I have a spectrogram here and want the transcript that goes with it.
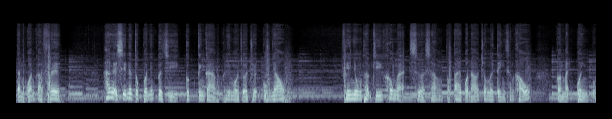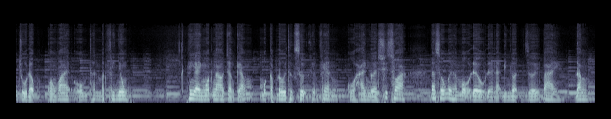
tại một quán cà phê. Hai nghệ sĩ liên tục có những cử chỉ cực tình cảm khi ngồi trò chuyện cùng nhau. Phi Nhung thậm chí không ngại sửa sang tóc tai quần áo cho người tình sân khấu, còn Mạnh Quỳnh cũng chủ động quàng vai ôm thân mật Phi Nhung. Hình ảnh ngọt ngào chẳng kém một cặp đôi thực sự khiến fan của hai người suýt xoa. Đa số người hâm mộ đều để lại bình luận dưới bài đăng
